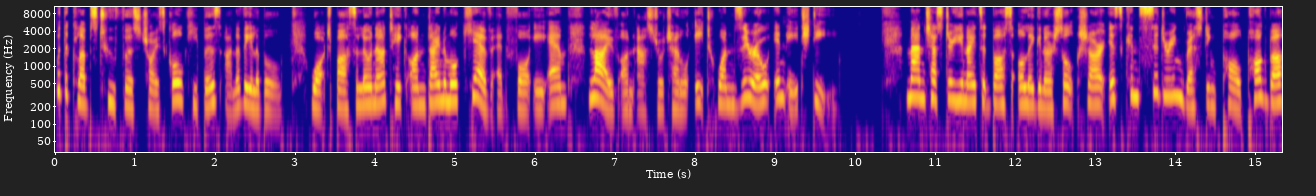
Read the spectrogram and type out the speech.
with the club's two first choice goalkeepers unavailable. Watch Barcelona take on Dynamo Kiev at 4 a.m. live on Astro Channel 810 in HD. Manchester United boss Ole Gunnar Solskjaer is considering resting Paul Pogba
